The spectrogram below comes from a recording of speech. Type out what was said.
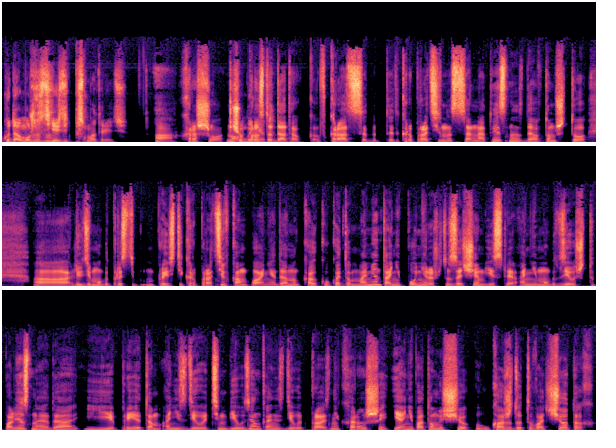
куда можно угу. съездить посмотреть. А, хорошо. Ну, просто, нет? да, так, вкратце, это корпоративная социальная ответственность, да, в том, что а, люди могут провести, провести корпоратив компании, да, но в какой-то момент они поняли, что зачем, если они могут сделать что-то полезное, да, и при этом они сделают тимбилдинг, они сделают праздник хороший, и они потом еще укажут это в отчетах,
